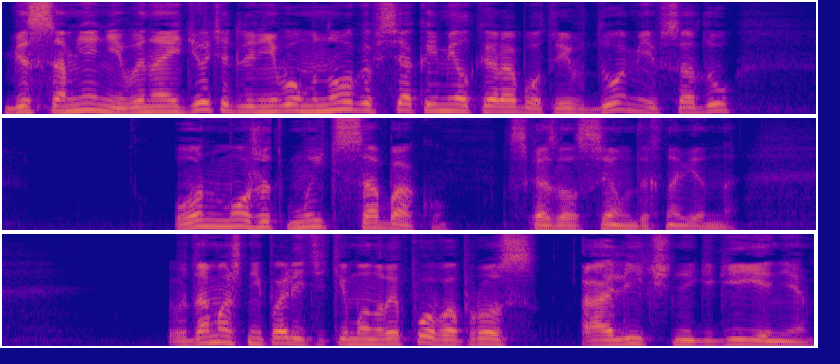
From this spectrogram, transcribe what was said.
Без сомнений, вы найдете для него много всякой мелкой работы и в доме, и в саду. Он может мыть собаку, — сказал Сэм вдохновенно. В домашней политике Монрепо вопрос о личной гигиене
